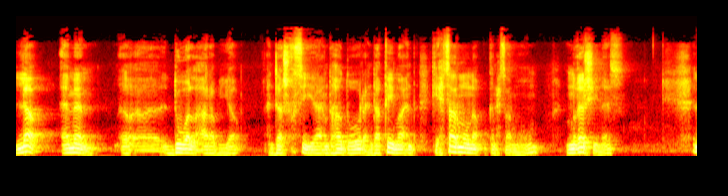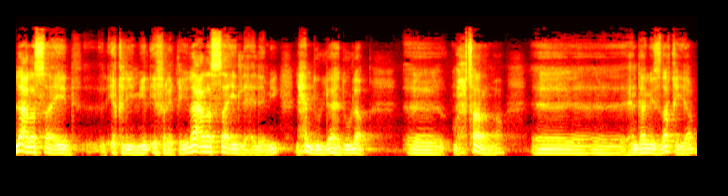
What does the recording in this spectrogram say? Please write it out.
لا أمام آه، الدول العربية عندها شخصية عندها دور عندها قيمة عند كيحترمونا وكنحترموهم من غير شي ناس. لا على الصعيد الإقليمي الإفريقي لا على الصعيد العالمي الحمد لله دولة آه، محترمة آه، عندها مصداقية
